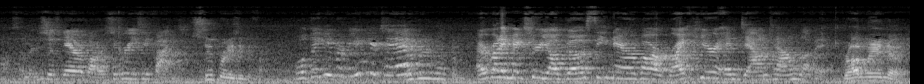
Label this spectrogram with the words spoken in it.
awesome. It's just Narrow Bar. Super easy to find. Super easy to find. Well, thank you for being here, Tim. You're very welcome. Everybody make sure y'all go see Narrow Bar right here in downtown Lubbock. Broadway and Dover.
